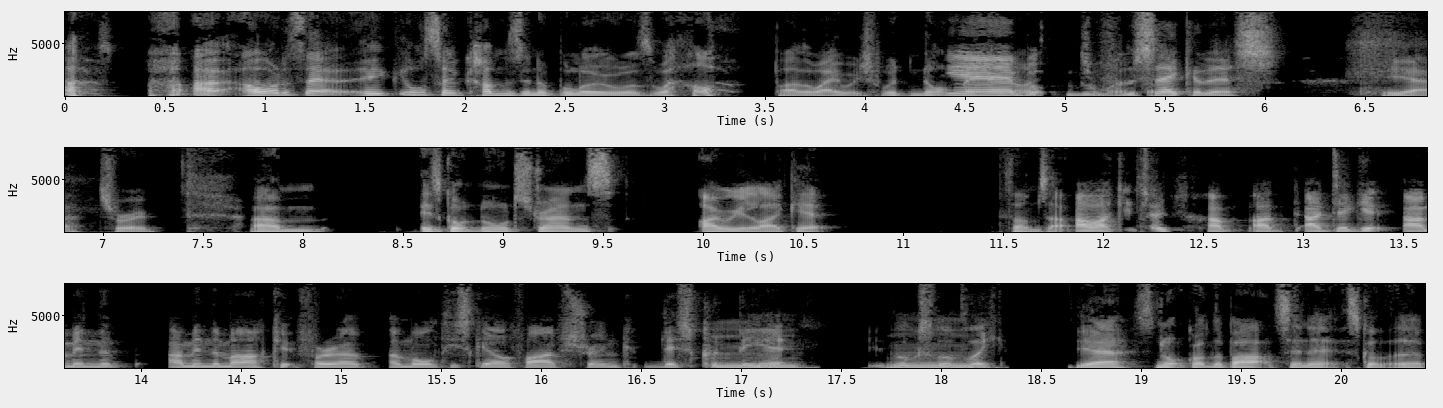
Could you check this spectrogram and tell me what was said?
I, I want to say it also comes in a blue as well, by the way, which would not yeah, but, but for the sake of this, Yeah, true. Um, it's got Nordstrands. I really like it. Thumbs up. I like it too. I, I, I dig it. I'm in the I'm in the market for a, a multi-scale five string. This could be it. Mm, It looks mm. lovely. Yeah, it's not got the Barts in it. It's got the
